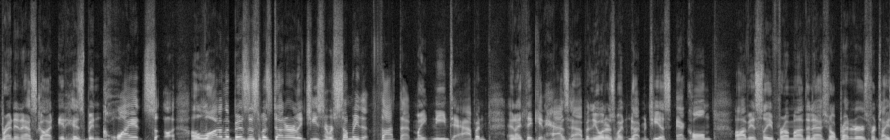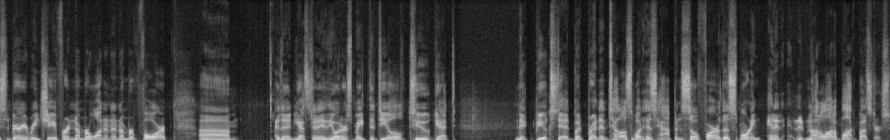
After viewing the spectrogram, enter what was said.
Brendan Escott. It has been quiet. So, uh, a lot of the business was done early. Geez, there was somebody that thought that might need to happen, and I think it has happened. The Oilers went and got Mattias Ekholm, obviously from uh, the Nashville Predators for Tyson Barrie, Reid Schaefer, a number one and a number four. Um, and then yesterday, the Oilers make the deal to get Nick Bjugstad. But Brendan, tell us what has happened so far this morning, and it, it, not a lot of blockbusters.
